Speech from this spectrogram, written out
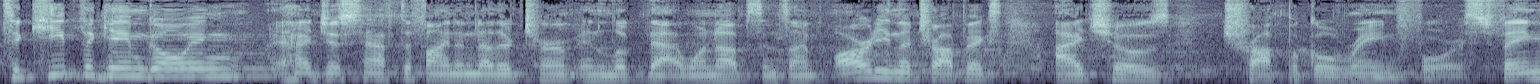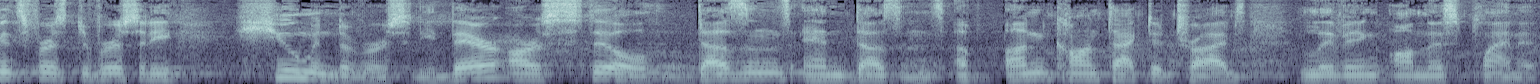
to keep the game going, I just have to find another term and look that one up. Since I'm already in the tropics, I chose tropical rainforest. Famous for its diversity, human diversity. There are still dozens and dozens of uncontacted tribes living on this planet.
